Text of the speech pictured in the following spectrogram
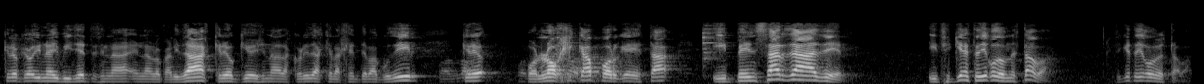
Creo que hoy no hay billetes en la, en la localidad. Creo que hoy es una de las corridas que la gente va a acudir. Creo, por lógica, porque está. Y pensar ya ayer. Y si quieres te digo dónde estaba. Si quieres te digo dónde estaba.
